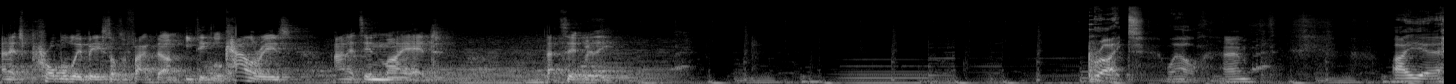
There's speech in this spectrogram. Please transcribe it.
and it's probably based off the fact that I'm eating low calories and it's in my head. That's it, really. Right. Well, um, I uh,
